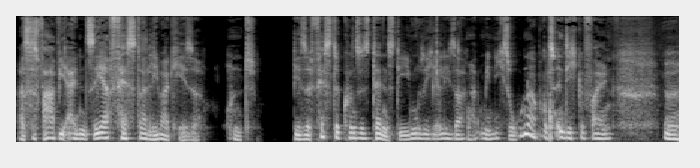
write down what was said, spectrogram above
also es war wie ein sehr fester Leberkäse. Und diese feste Konsistenz, die muss ich ehrlich sagen, hat mir nicht so hundertprozentig gefallen. Äh,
